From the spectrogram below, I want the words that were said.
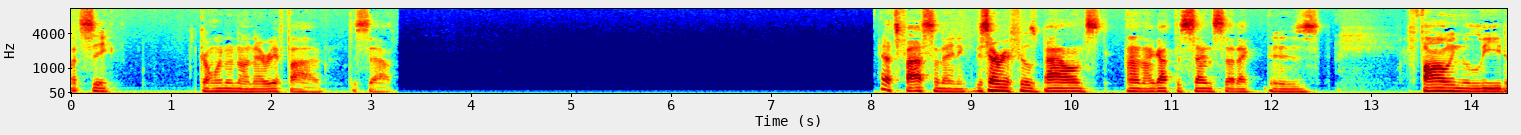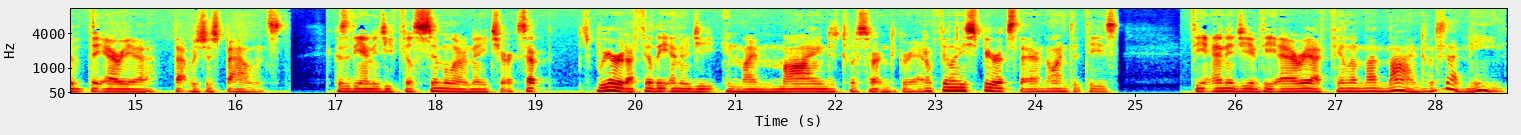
Let's see. Going in on Area 5, the south. That's fascinating. This area feels balanced, and I got the sense that it is following the lead of the area that was just balanced because the energy feels similar in nature, except it's weird. I feel the energy in my mind to a certain degree. I don't feel any spirits there, no entities. The energy of the area I feel in my mind. What does that mean?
